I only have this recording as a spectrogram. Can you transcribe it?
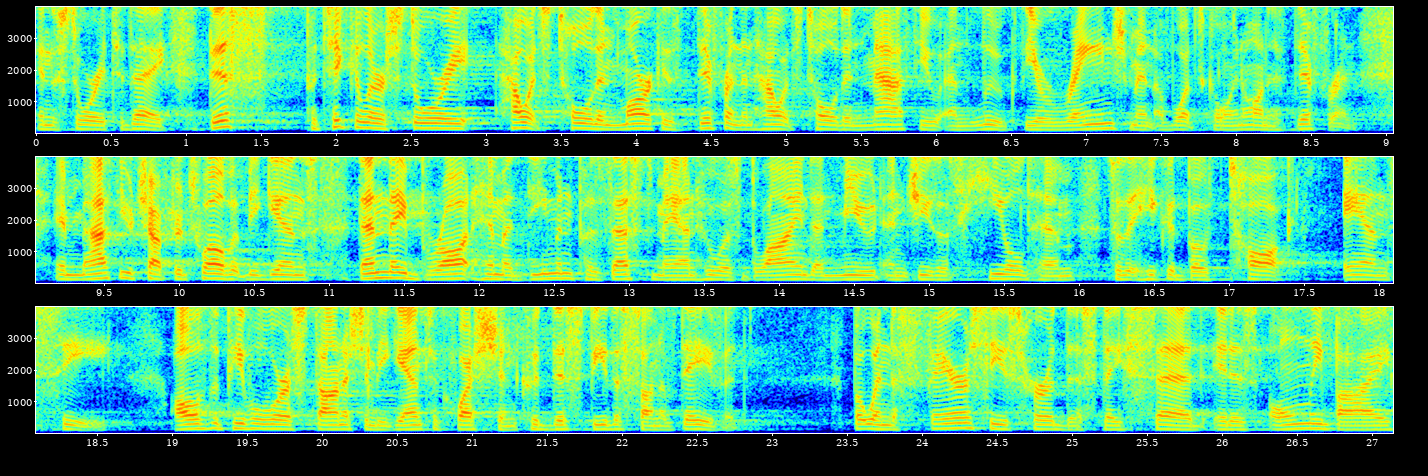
in the story today. This particular story, how it's told in Mark, is different than how it's told in Matthew and Luke. The arrangement of what's going on is different. In Matthew chapter 12, it begins Then they brought him a demon possessed man who was blind and mute, and Jesus healed him so that he could both talk and see. All of the people were astonished and began to question Could this be the son of David? But when the Pharisees heard this, they said, It is only by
